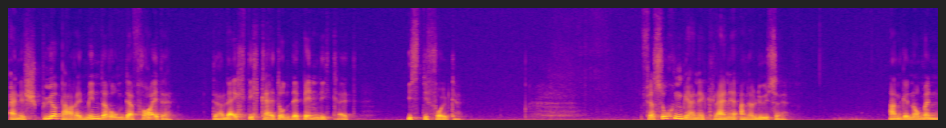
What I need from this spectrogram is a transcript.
Eine spürbare Minderung der Freude, der Leichtigkeit und Lebendigkeit ist die Folge versuchen wir eine kleine Analyse. Angenommen,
